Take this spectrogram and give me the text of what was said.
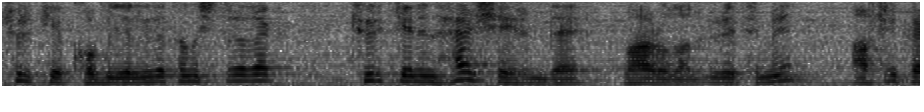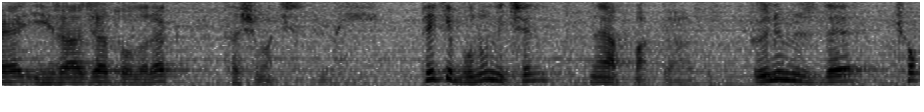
Türkiye kobileriyle tanıştırarak, Türkiye'nin her şehrinde var olan üretimi Afrika'ya ihracat olarak taşımak istiyoruz. Peki bunun için ne yapmak lazım? Önümüzde çok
